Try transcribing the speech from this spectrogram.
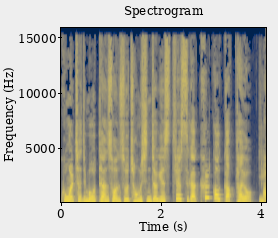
공을 차지 못한 선수 정신적인 스트레스가 클 것 같아요. 이거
